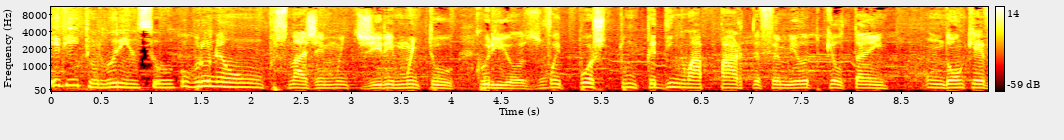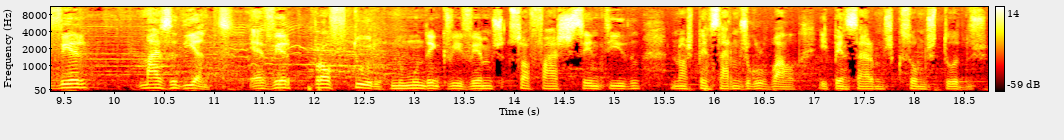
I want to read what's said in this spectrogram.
é de Heitor Lourenço. O Bruno é um personagem muito giro e muito curioso. Foi posto um bocadinho à parte da família porque ele tem um dom que é ver mais adiante, é ver para o futuro. No mundo em que vivemos, só faz sentido nós pensarmos global e pensarmos que somos todos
